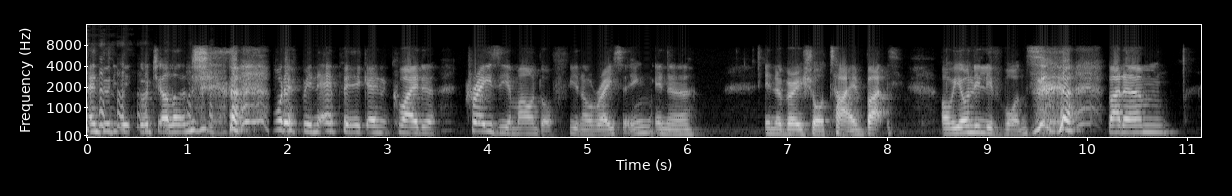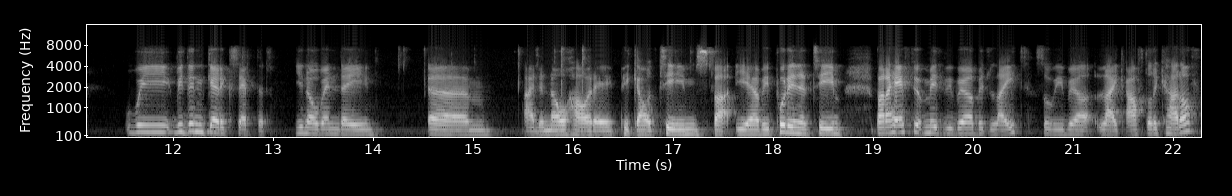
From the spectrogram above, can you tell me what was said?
and do the eco challenge. would have been epic and quite a crazy amount of you know racing in a in a very short time. But oh, we only live once. but um, we we didn't get accepted. You know when they um, I don't know how they pick out teams, but yeah, we put in a team. But I have to admit, we were a bit late, so we were like after the cutoff,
